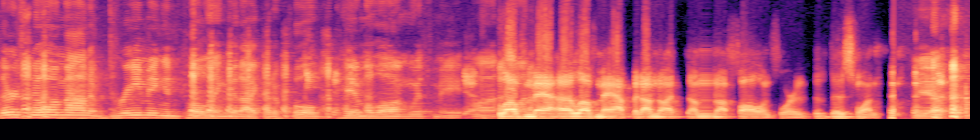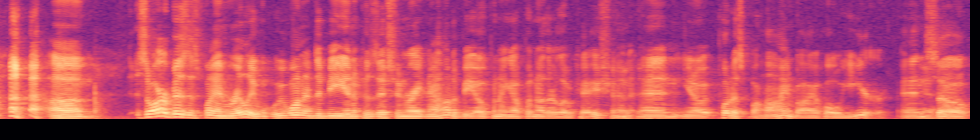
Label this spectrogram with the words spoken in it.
there's no amount of dreaming and pulling that I could have pulled him along with me. Yeah. on- love on- Matt. I love Matt, but I'm not I'm not falling for this one. Yeah. Um, so our business plan really, we wanted to be in a position right now to be opening up another location, Okay. and you know it put us behind by a whole year, and Yeah. so.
